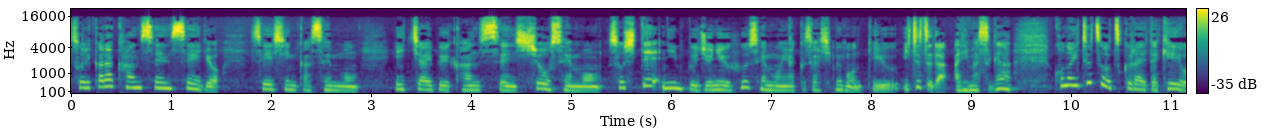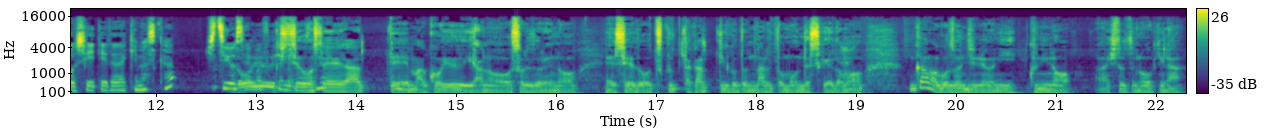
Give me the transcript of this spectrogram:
それから感染制御精神科専門 HIV 感染症専門そして妊婦授乳婦専門薬剤師部門という5つがありますがこの5つを作られた経緯を教えていただけますか必要性も含め、ね、どういう必要性があって、まあ、こういうあのそれぞれの制度を作ったかっていうことになると思うんですけれども、がんはご存知のように国の一つの大きな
